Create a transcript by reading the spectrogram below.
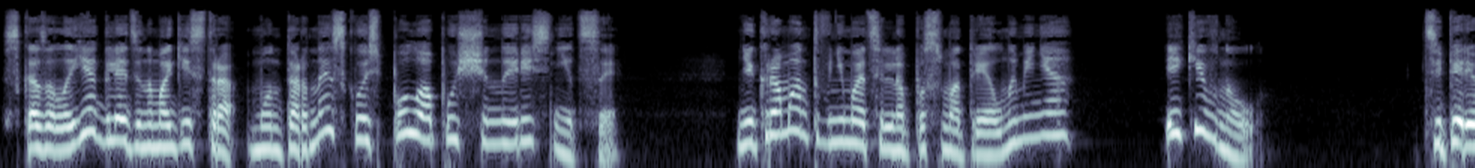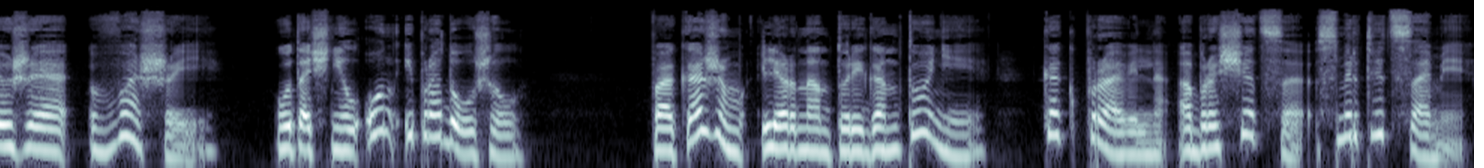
сказала я, глядя на магистра Монтарне сквозь полуопущенные ресницы. Некромант внимательно посмотрел на меня и кивнул. «Теперь уже вашей», — уточнил он и продолжил. «Покажем Лернанту Ригантонии, как правильно обращаться с мертвецами».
